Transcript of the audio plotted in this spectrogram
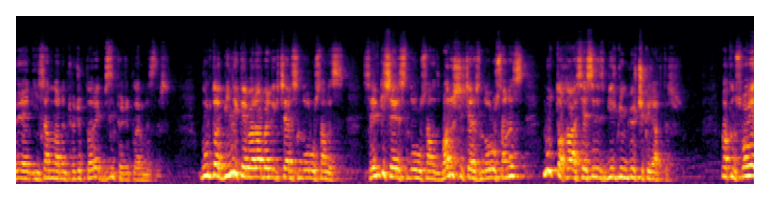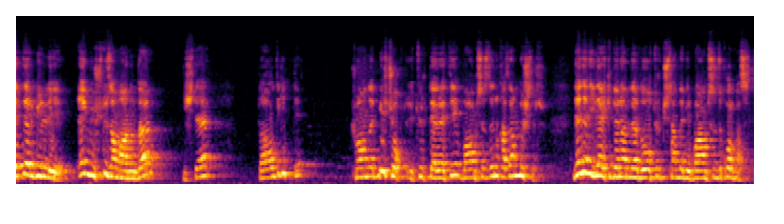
e, e, insanların çocukları bizim çocuklarımızdır. Burada birlik ve beraberlik içerisinde olursanız, sevgi içerisinde olursanız, barış içerisinde olursanız mutlaka sesiniz bir gün gür çıkacaktır. Bakın Sovyetler Birliği en güçlü zamanında işte dağıldı gitti. Şu anda birçok Türk devleti bağımsızlığını kazanmıştır. Neden ileriki dönemlerde Doğu Türkistan'da bir bağımsızlık olmasın?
